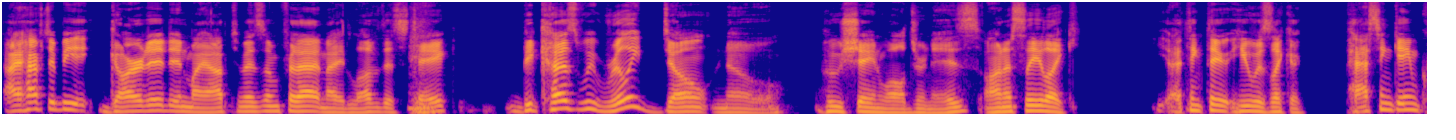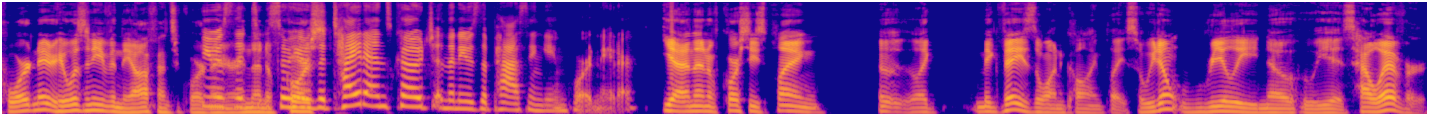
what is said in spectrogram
I have to be guarded in my optimism for that, and I love this take because we really don't know who Shane Waldron is. Honestly, like I think they, he was like a passing game coordinator. He wasn't even the offensive coordinator. the and then of so he was course, the tight ends coach and then he was the passing game coordinator. yeah, and then of course he's playing uh, like McVay's the one calling plays, so we don't really know who he is. However,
